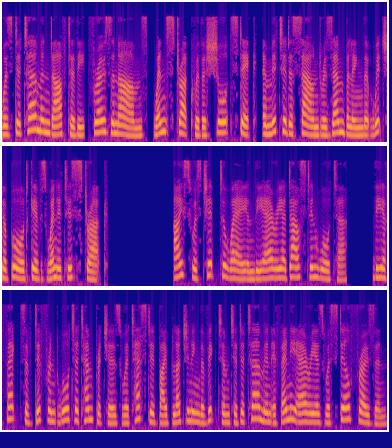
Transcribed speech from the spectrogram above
was determined after the frozen arms, when struck with a short stick, emitted a sound resembling that which a board gives when it is struck. Ice was chipped away and the area doused in water. The effects of different water temperatures were tested by bludgeoning the victim to determine if any areas were still frozen.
